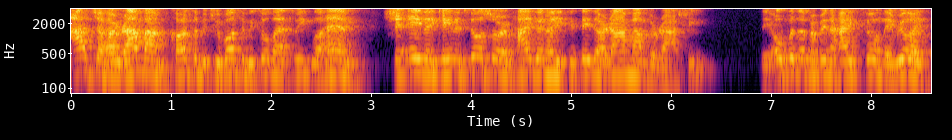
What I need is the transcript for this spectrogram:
Acha Haramam Kasa B'Chuvasa we saw last week Lahem She'eva came at Filshor of Hai Gaon say the Haramam V'Rashi. They opened up Rabbeinu Hai's film and they realized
